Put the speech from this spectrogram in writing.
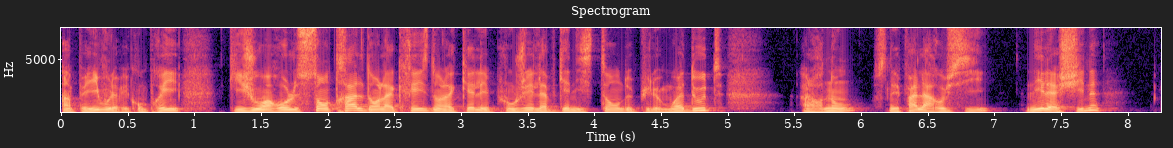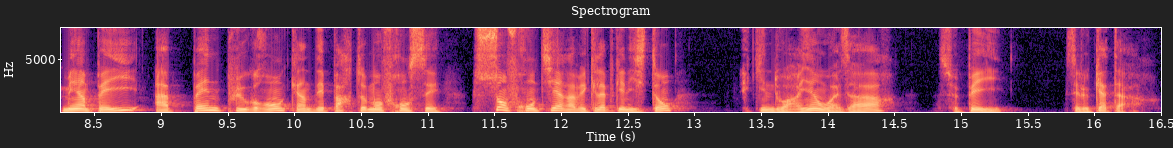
Un pays, vous l'avez compris, qui joue un rôle central dans la crise dans laquelle est plongé l'Afghanistan depuis le mois d'août. Alors non, ce n'est pas la Russie, ni la Chine, mais un pays à peine plus grand qu'un département français, sans frontière avec l'Afghanistan, et qui ne doit rien au hasard. Ce pays, c'est le Qatar.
